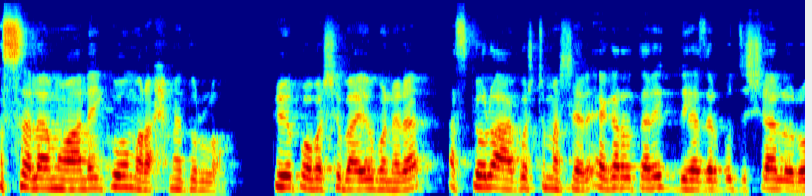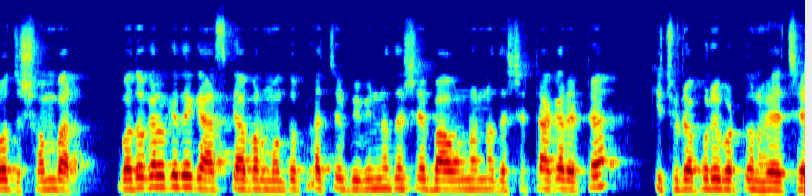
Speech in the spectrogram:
আসসালামু আলাইকুম রহমতুল্লাহ। প্রিয় প্রবাসী ভাই বোনেরা, আজকে হলো আগস্ট মাসের এগারো তারিখ দুই হাজার পঁচিশ সাল, রোজ সোমবার। গতকালকে থেকে আজকে আবার মধ্যপ্রাচ্যের বিভিন্ন দেশে বা অন্যান্য দেশের টাকার রেটটা কিছুটা পরিবর্তন হয়েছে।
